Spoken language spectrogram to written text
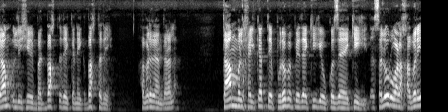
دام ولي شي بدبخت دی کنه یک بخت دی خبر ده اندراله تام الخلقت ته پوره به پیدا کیږي او که ضایع کیږي دا څلور واړه خبرې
